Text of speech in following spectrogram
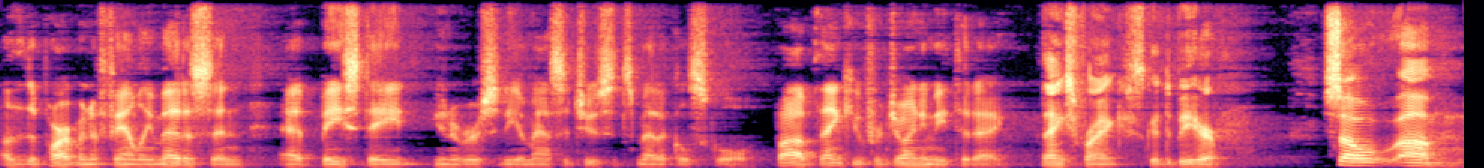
of the Department of Family Medicine at Baystate University of Massachusetts Medical School. Bob, thank you for joining me today. Thanks, Frank. It's good to be here. So, um,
